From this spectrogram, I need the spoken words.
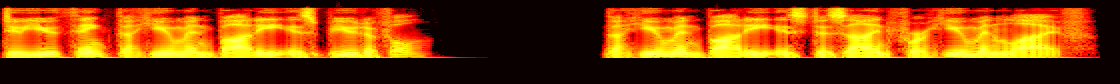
Do you think the human body is beautiful? The human body is designed for human life.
